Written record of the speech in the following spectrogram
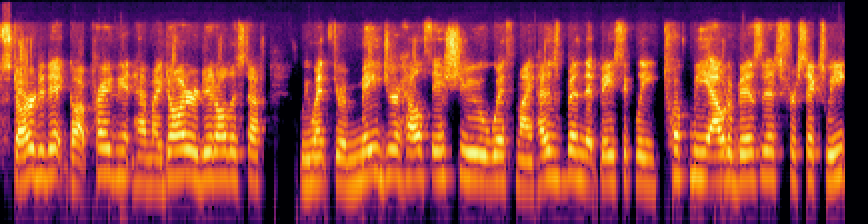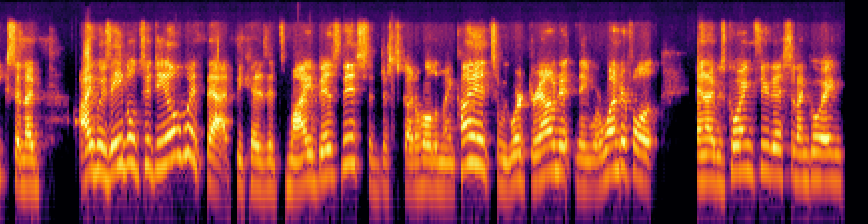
started it, got pregnant, had my daughter, did all this stuff. We went through a major health issue with my husband that basically took me out of business for six weeks, and I I was able to deal with that because it's my business and just got a hold of my clients and we worked around it and they were wonderful. And I was going through this and I'm going,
